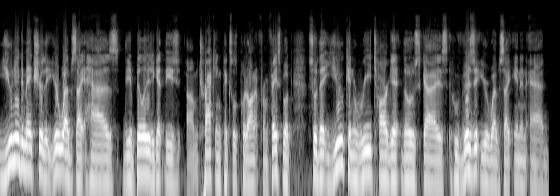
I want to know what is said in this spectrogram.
you need to make sure that your website has the ability to get these um, tracking pixels put on it from Facebook so that you can retarget those guys who visit your website in an ad.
